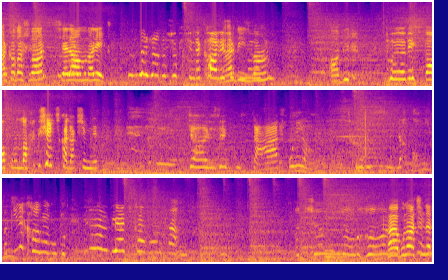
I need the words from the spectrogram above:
Arkadaşlar selamun aleyküm. Aşağıda şok içinde kardeşim. Neredeyiz lan? Abi Tövbe estağfurullah. Bir şey çıkacak şimdi. Gerizekmişler. O ne ya? Tövbe bismillah. Bak yine kazma bulduk. Yine diğer kazmamızdan. Açınca bahar. ha bunu açınca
